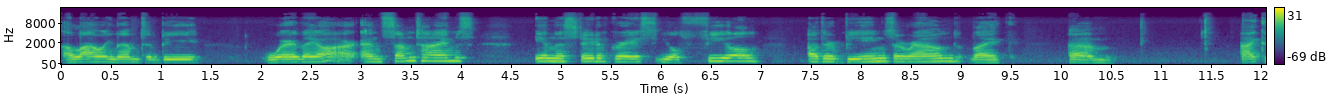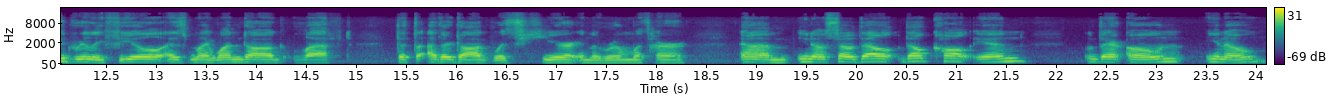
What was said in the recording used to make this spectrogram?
allowing them to be where they are. And sometimes in the state of grace, you'll feel other beings around. Like um, I could really feel as my one dog left that the other dog was here in the room with her. Um, you know, so they'll they'll call in their own, you know,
